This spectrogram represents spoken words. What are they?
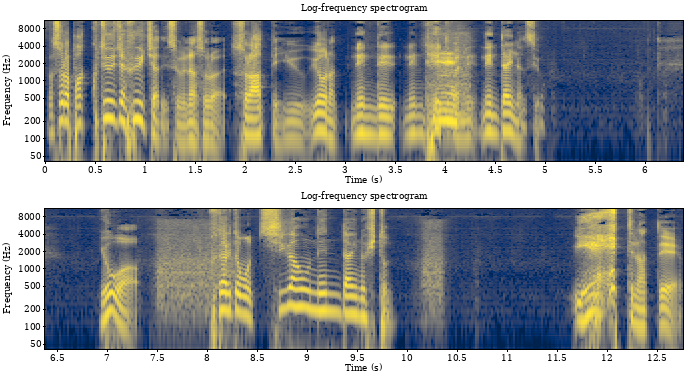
まあそれはバックトゥーザフューチャーですよね。それは、そらっていうような年齢、年齢とか、ね年代なんですよ。要は、二人とも違う年代の人。イエーってなって、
